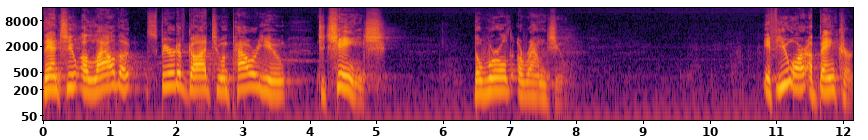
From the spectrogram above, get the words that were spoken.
than to allow the Spirit of God to empower you to change the world around you. If you are a banker,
